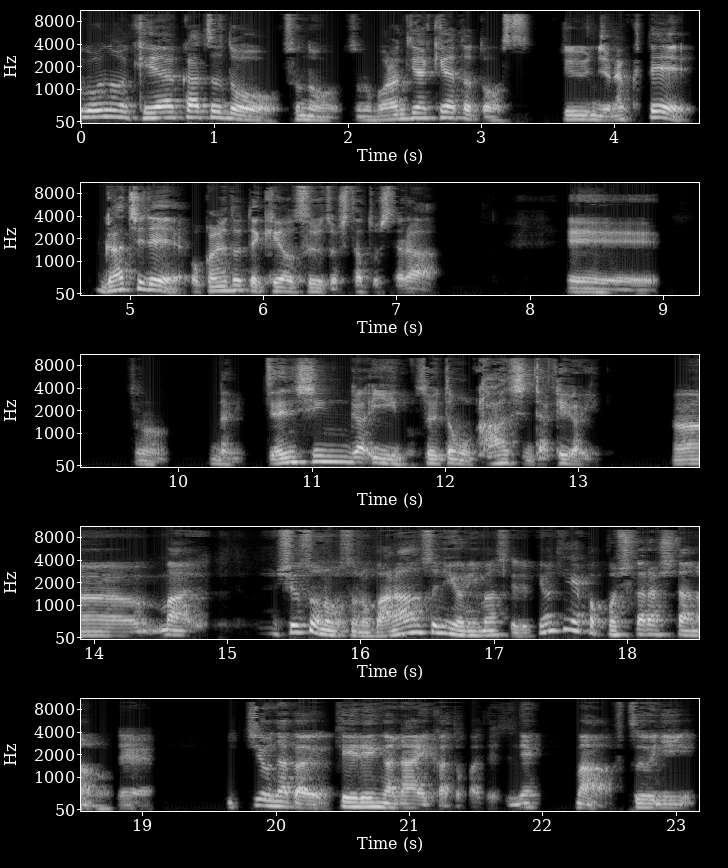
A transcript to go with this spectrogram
後のケア活動、その、そのボランティアケアだと言うんじゃなくて、ガチでお金取ってケアをするとしたとしたら、えー、その、何？全身がいいの？それとも下半身だけがいいの？うん、まあ、主訴のそのバランスによりますけど、基本的にやっぱ腰から下なので、一応なんか、痙攣がないかとかですね。まあ、普通に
